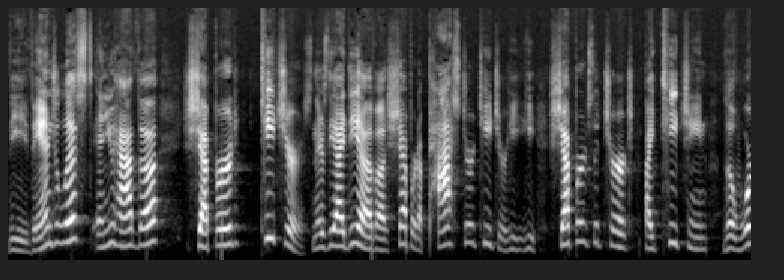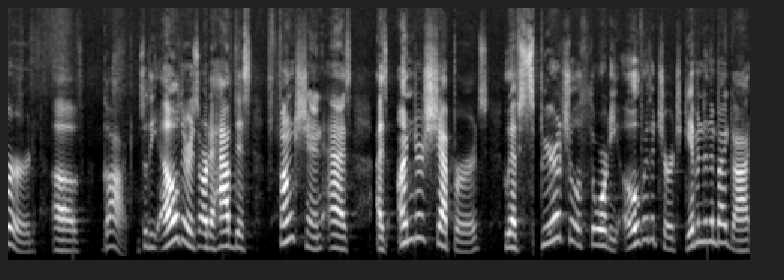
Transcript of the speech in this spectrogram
the evangelist and you have the shepherd teachers. And there's the idea of a shepherd, a pastor teacher. He, he shepherds the church by teaching the word of God. So the elders are to have this function as, as under shepherds who have spiritual authority over the church given to them by God.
